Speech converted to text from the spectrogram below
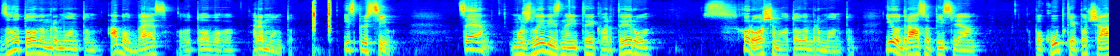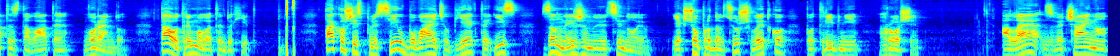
з готовим ремонтом або без готового ремонту. Із плюсів це можливість знайти квартиру з хорошим готовим ремонтом і одразу після покупки почати здавати в оренду та отримувати дохід. Також із плюсів бувають об'єкти із заниженою ціною, якщо продавцю швидко потрібні гроші. Але, звичайно,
